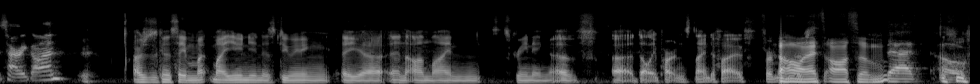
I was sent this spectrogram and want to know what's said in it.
Sorry, go on. I was just gonna say my, my union is doing a uh, an online screening of uh, Dolly Parton's Nine to Five for Members. oh, that's awesome. that oh,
